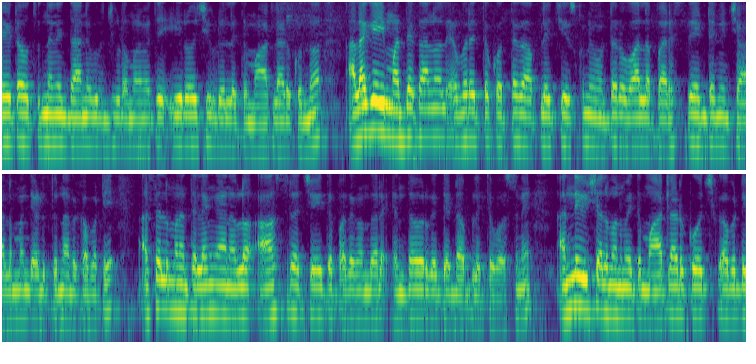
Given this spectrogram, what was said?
లేట్ అవుతుందని దాని గురించి కూడా మనమైతే ఈ రోజు వీడియోలో అయితే మాట్లాడుకుందాం. అలాగే ఈ మధ్యకాలంలో ఎవరైతే కొత్తగా అప్లై చేసుకుని ఉంటారో వాళ్ళ పరిస్థితి ఏంటని చాలామంది అడుగుతున్నారు కాబట్టి అసలు మన తెలంగాణలో ఆశ్రయ చేత పథకం ద్వారా ఎంతవరకు అయితే డబ్బులు అయితే వస్తున్నాయి? అన్ని విషయాలు మనమైతే మాట్లాడుకోవచ్చు కాబట్టి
